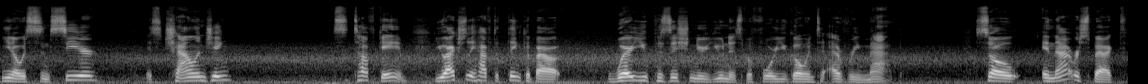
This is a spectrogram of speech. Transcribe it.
you know, it's sincere, it's challenging. It's a tough game. You actually have to think about where you position your units before you go into every map. So, in that respect,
